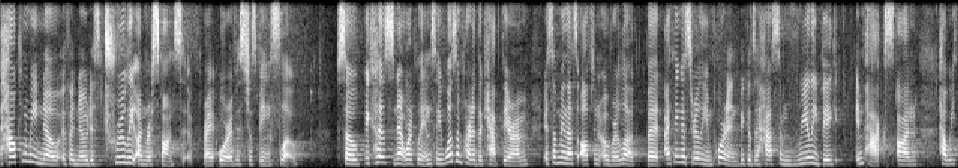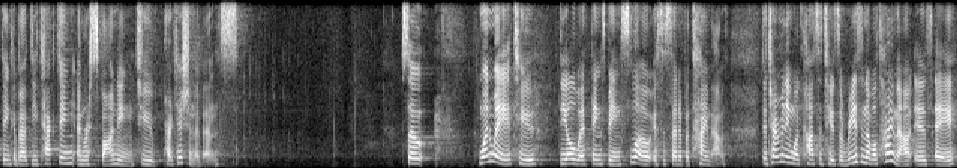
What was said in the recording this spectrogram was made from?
how can we know if a node is truly unresponsive, right, or if it's just being slow? So because network latency wasn't part of the CAP theorem, it's something that's often overlooked, but I think it's really important because it has some really big impacts on how we think about detecting and responding to partition events. So one way to deal with things being slow is to set up a timeout. Determining what constitutes a reasonable timeout is a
